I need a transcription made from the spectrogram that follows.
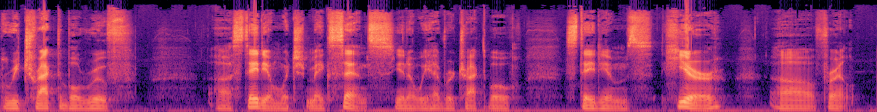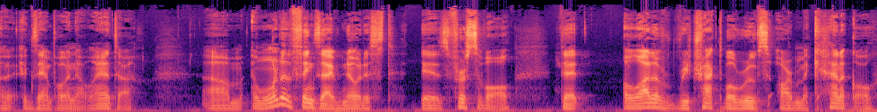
retractable roof uh, stadium, which makes sense. You know, we have retractable stadiums here, uh, for uh, example, in Atlanta. Um, and one of the things I've noticed is, first of all, that a lot of retractable roofs are mechanical,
